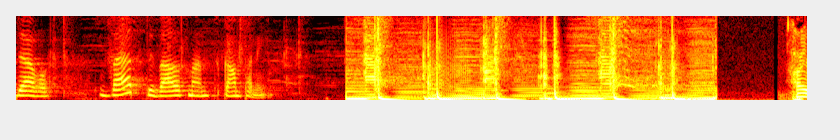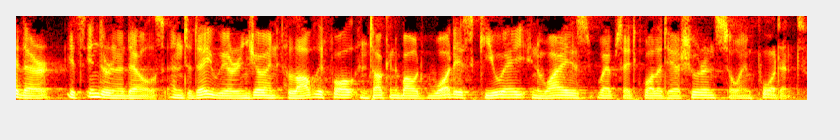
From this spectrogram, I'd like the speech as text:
Devils, web development company. Hi there, it's Internet Devils, and today we are enjoying a lovely fall and talking about what is QA and why is website quality assurance so important.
